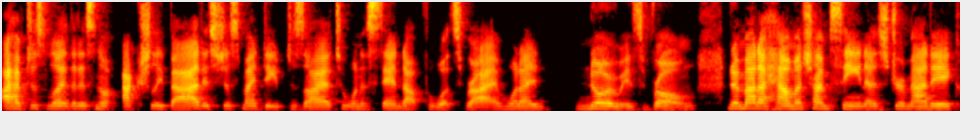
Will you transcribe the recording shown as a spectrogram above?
i have just learned that it's not actually bad it's just my deep desire to want to stand up for what's right and what i know is wrong, no matter how much I'm seen as dramatic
